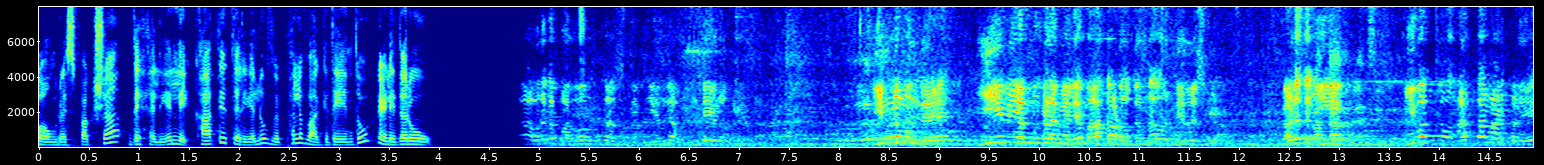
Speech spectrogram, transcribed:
ಕಾಂಗ್ರೆಸ್ ಪಕ್ಷ ದೆಹಲಿಯಲ್ಲಿ ಖಾತೆ ತೆರೆಯಲು ವಿಫಲವಾಗಿದೆ ಎಂದು ಹೇಳಿದರು. ಇನ್ನು ಮುಂದೆ ಇವಿಎಂಗಳ ಮೇಲೆ ಮಾತಾಡೋದನ್ನ ಅವರು ನಿಲ್ಲಿಸಬೇಕು. ಕಳೆದ ಇವತ್ತು ಅರ್ಥ ಮಾಡ್ಕೊಳ್ಳಿ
